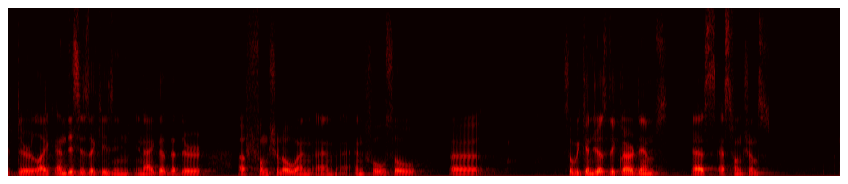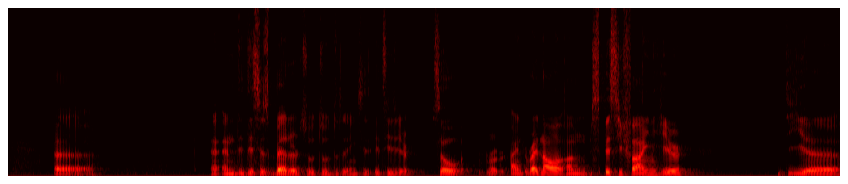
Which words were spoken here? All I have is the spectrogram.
if they're like, and this is the case in, in Agda, that they're uh, functional and, and, and full. So, uh, so we can just declare them as, as functions. Uh, and this is better to, to do things, it's easier. So right now I'm specifying here the uh,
